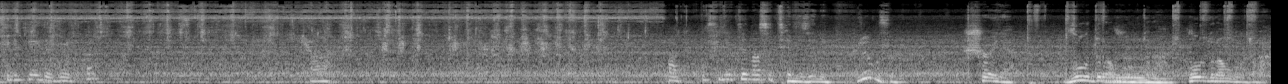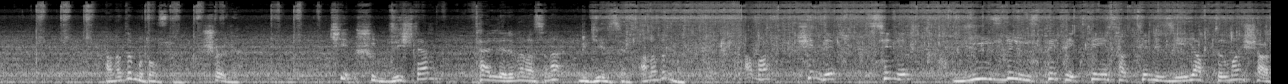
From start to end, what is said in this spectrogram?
Filtreyi de göster. Ha. Bak bu filtre nasıl temizlenir biliyor musun? Şöyle vurdura vurdura, vurdura vurdura. Anladın mı dostum? Şöyle. Ki şu dişler tellerin arasına bir girsin. Anladın mı? Ama şimdi senin yüzde yüz petek tesisat temizliği yaptırman şart.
